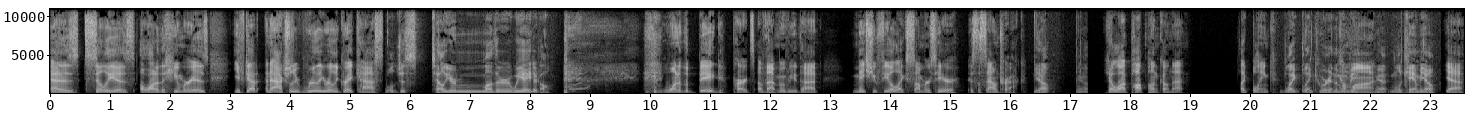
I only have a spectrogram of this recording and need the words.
as silly as a lot of the humor is. You've got an actually really really great cast. We'll just tell your mother we ate it all. one of the big parts of that movie that makes you feel like summer's here is the soundtrack. Yeah, yeah. You got a lot of pop punk on that. Like Blink. Like Blink, who are in the Come movie. on. yeah, a little cameo. Yeah.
